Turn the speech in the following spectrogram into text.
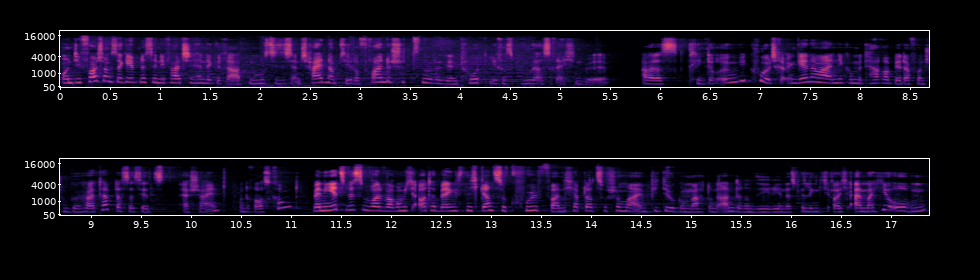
und die Forschungsergebnisse in die falschen Hände geraten, muss sie sich entscheiden, ob sie ihre Freunde schützen oder den Tod ihres Bruders rächen will. Aber das klingt doch irgendwie cool. Schreibt mir gerne mal in die Kommentare, ob ihr davon schon gehört habt, dass das jetzt erscheint und rauskommt. Wenn ihr jetzt wissen wollt, warum ich Outer Banks nicht ganz so cool fand, ich habe dazu schon mal ein Video gemacht und anderen Serien. Das verlinke ich euch einmal hier oben.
